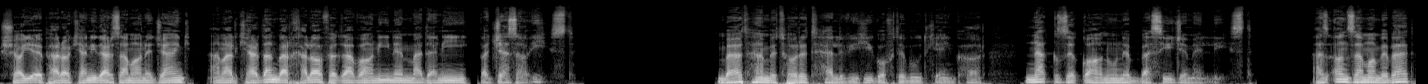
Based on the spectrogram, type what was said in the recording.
شایع پراکنی در زمان جنگ عمل کردن بر خلاف قوانین مدنی و جزایی است. بعد هم به طور تلویحی گفته بود که این کار نقض قانون بسیج ملی است. از آن زمان به بعد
